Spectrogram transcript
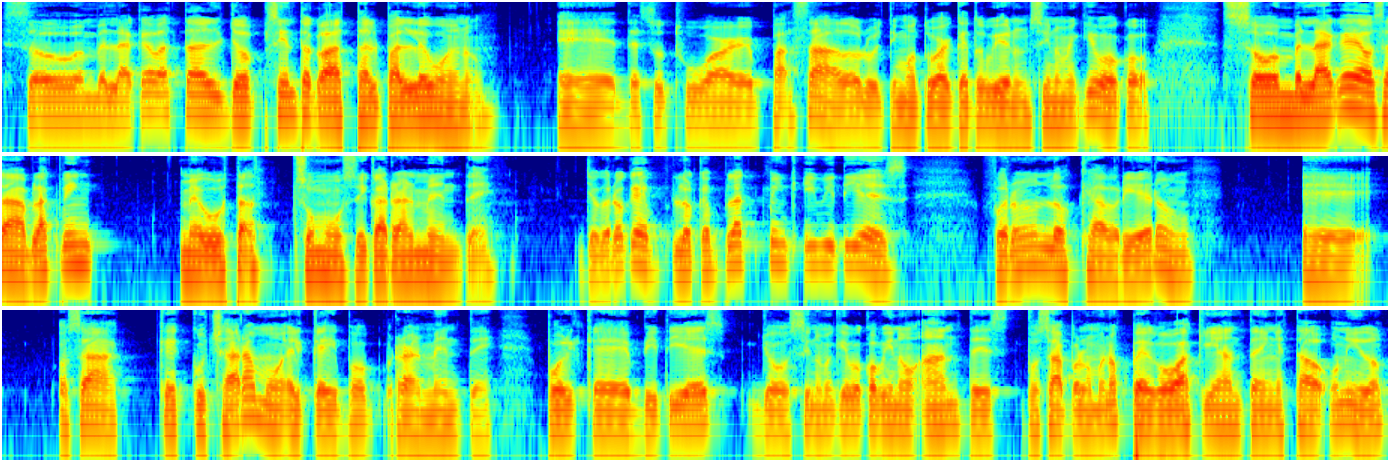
So, en verdad que va a estar, yo siento que va a estar par de bueno. Eh, de su tour pasado, el último tour que tuvieron, si no me equivoco. So, en verdad que, o sea, Blackpink me gusta su música realmente yo creo que lo que Blackpink y BTS fueron los que abrieron, eh, o sea, que escucháramos el K-pop realmente. Porque BTS, yo si no me equivoco, vino antes, o sea, por lo menos pegó aquí antes en Estados Unidos.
